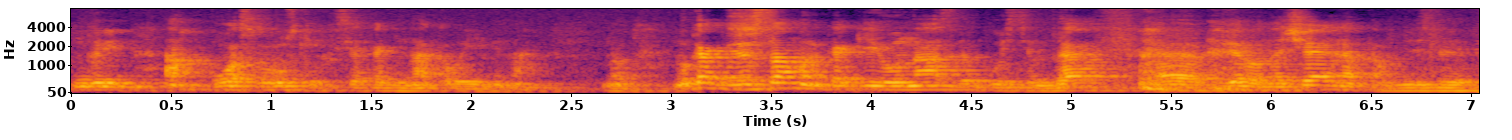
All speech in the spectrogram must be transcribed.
Он говорит, а, у вас у русских всех одинаковые имена. Ну, ну как же самое, как и у нас, допустим, да, э, первоначально, там, если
